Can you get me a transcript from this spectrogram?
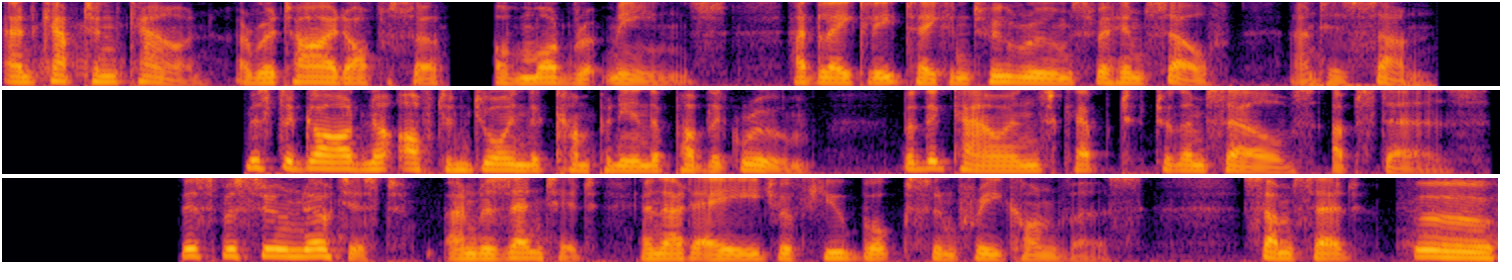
and Captain Cowen, a retired officer of moderate means, had lately taken two rooms for himself and his son. Mr. Gardiner often joined the company in the public room, but the Cowens kept to themselves upstairs. This was soon noticed and resented in that age of few books and free converse. Some said, Oh,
